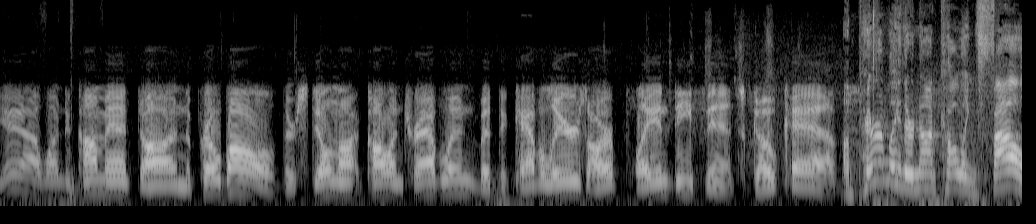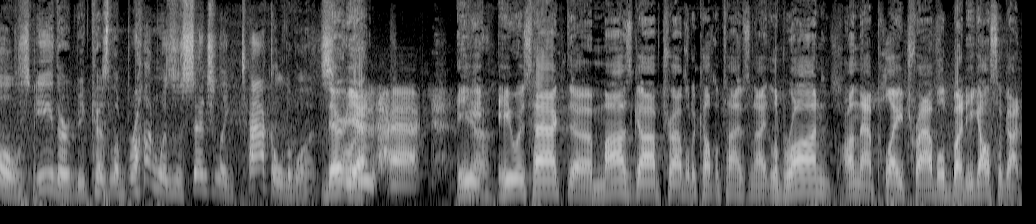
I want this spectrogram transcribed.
Yeah, I wanted to comment on the pro ball. They're still not calling traveling, but the Cavaliers are playing defense. Go Cavs. Apparently, they're not calling fouls either because LeBron was essentially tackled once. There, Oh, yeah. he's hacked. He, Yeah. he was hacked. Uh, Mozgov traveled a couple times tonight. LeBron on that play traveled, but he also got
